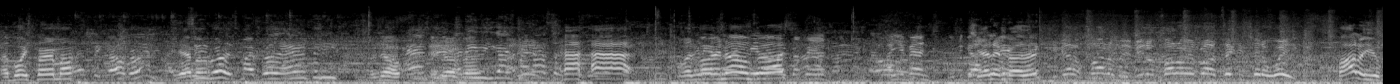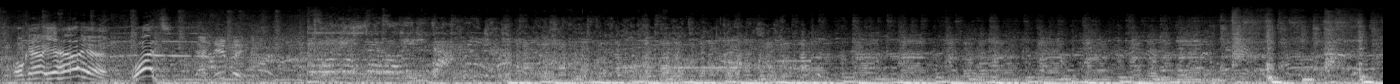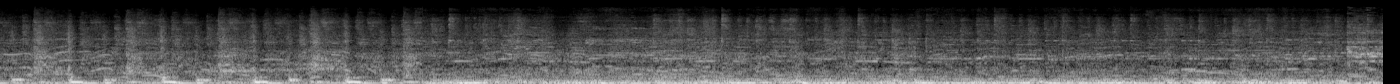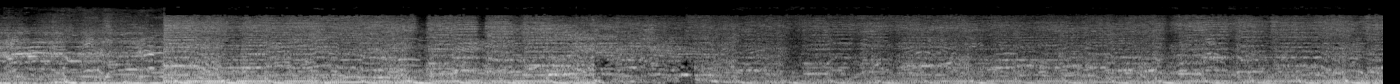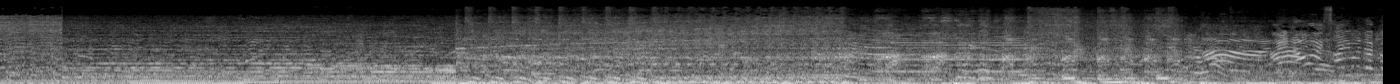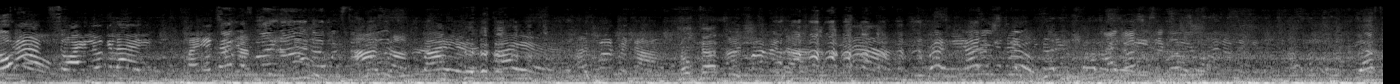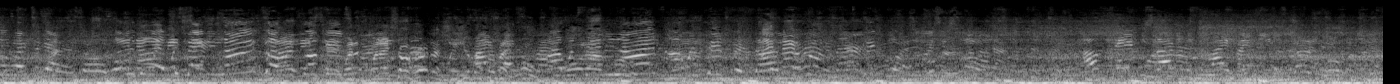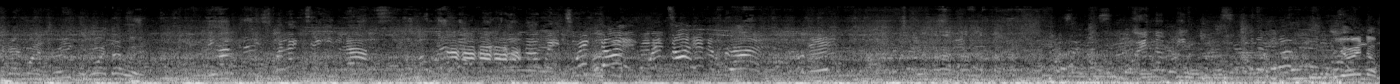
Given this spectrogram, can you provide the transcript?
My boy's Paramount? Big out, bro. I Yeah, see, man. bro. It's my brother Anthony. What's up? Anthony, What's I up, think bro? you guys might not What's going on, bros? How you been? Let me go. Chilling, brother. You gotta follow me. If you don't follow me, bro, I'll take your shit away. Follow you. Okay, yeah, hell yeah. What? Yeah, keep it.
